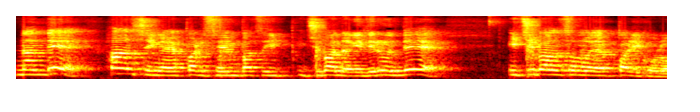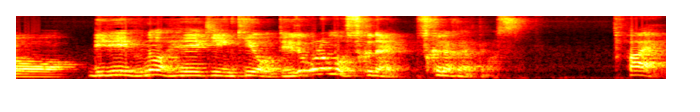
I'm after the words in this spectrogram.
なんで、阪神がやっぱり先発一番投げてるんで、一番そのやっぱりこのリリーフの平均起用っていうところも少ない、少なくなってます。はい。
